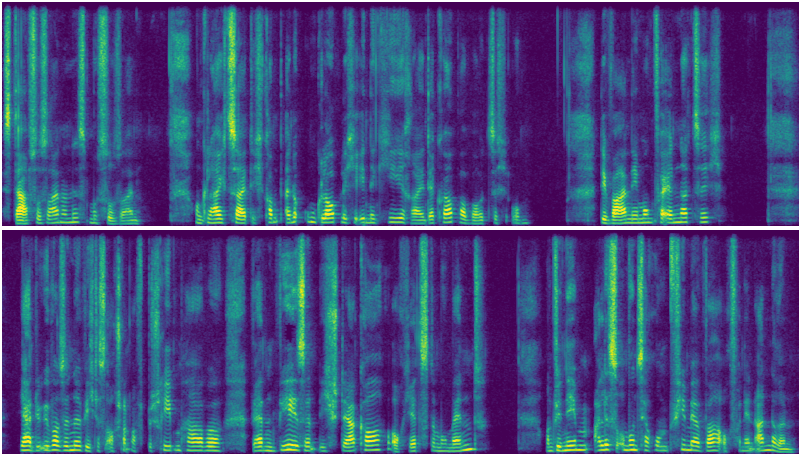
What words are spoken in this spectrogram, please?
Es darf so sein und es muss so sein. Und gleichzeitig kommt eine unglaubliche Energie rein. Der Körper baut sich um. Die Wahrnehmung verändert sich. Ja, die Übersinne, wie ich das auch schon oft beschrieben habe, werden wesentlich stärker, auch jetzt im Moment. Und wir nehmen alles um uns herum viel mehr wahr, auch von den anderen.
